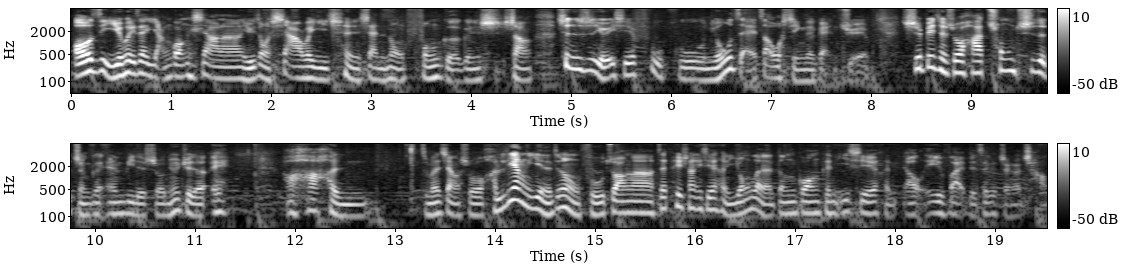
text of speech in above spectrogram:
，Ozzy 也会在阳光下啦，有一种夏威夷衬衫的那种风格跟时尚，甚至是有一些复古牛仔造型的感觉。其实变成说它充斥着整个 MV 的时候，你会觉得，哎，啊，它很。怎么讲说很亮眼的这种服装啊，再配上一些很慵懒的灯光跟一些很 L A vibe 的这个整个场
